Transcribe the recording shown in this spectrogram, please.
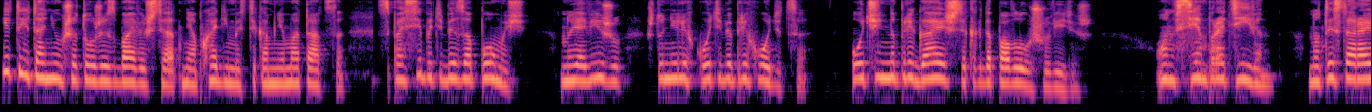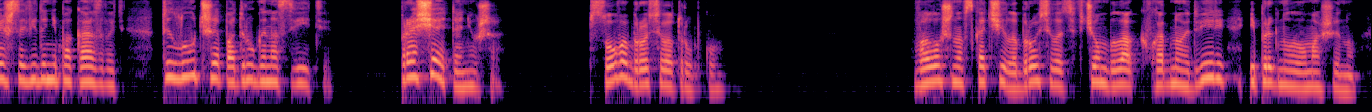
И ты, Танюша, тоже избавишься от необходимости ко мне мотаться. Спасибо тебе за помощь, но я вижу, что нелегко тебе приходится. Очень напрягаешься, когда Павлушу видишь. Он всем противен, но ты стараешься вида не показывать. Ты лучшая подруга на свете. Прощай, Танюша. Псова бросила трубку. Волошина вскочила, бросилась, в чем была к входной двери и прыгнула в машину –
